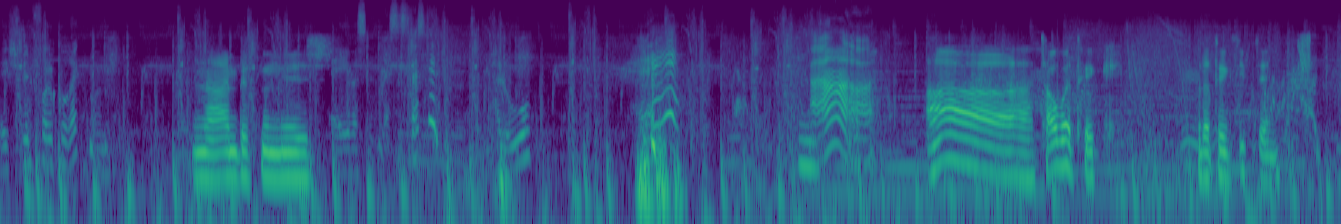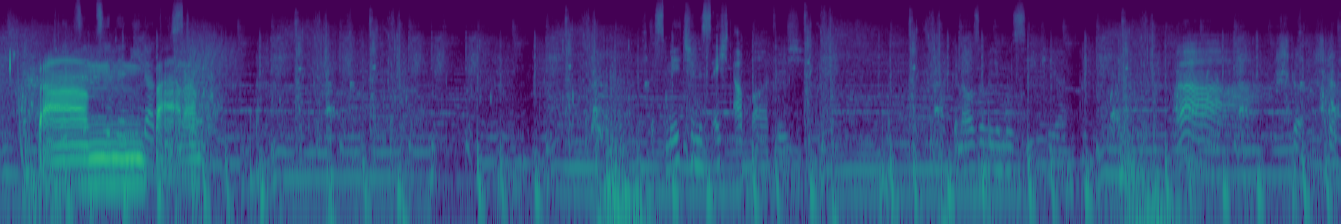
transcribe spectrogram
Ich bin voll korrekt, Mann. Nein, bist du nicht. Ey, was, was ist das denn? Hallo? Hä? Ah! Ah, Zaubertrick. Hm. Oder Trick 17. Jetzt hier der Bam, bam. Das Mädchen ist echt abartig. Genauso wie die Musik hier. Ah, stimmt, stimmt.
